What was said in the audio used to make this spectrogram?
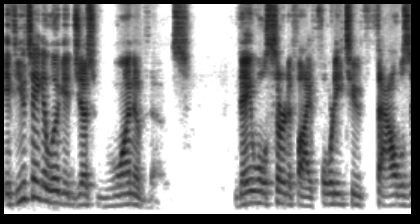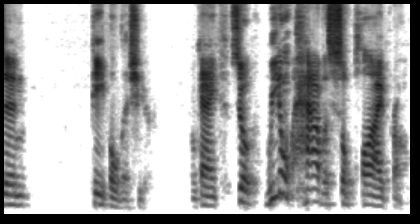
If you take a look at just one of those, they will certify 42,000 people this year. Okay. So we don't have a supply problem.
